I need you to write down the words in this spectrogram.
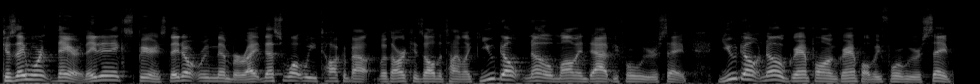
because they weren't there. They didn't experience. They don't remember right? That's what we talk about with our kids all the time. Like you don't know mom and dad before we were saved. You don't know grandpa and grandpa before we were saved.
